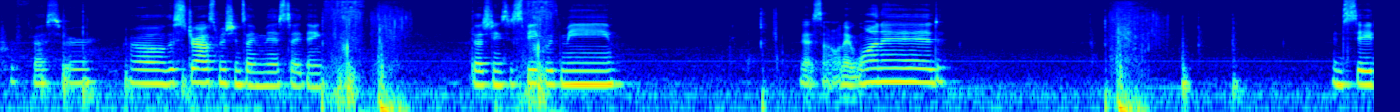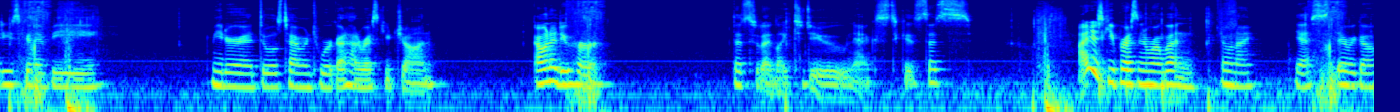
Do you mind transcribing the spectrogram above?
Professor. Oh, the Strauss missions I missed, I think. Dutch needs to speak with me. That's not what I wanted. And Sadie's gonna be meet her at Doyle's Tavern to work out how to rescue John. I want to do her. That's what I'd like to do next, because that's... I just keep pressing the wrong button, don't I? Yes, there we go.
